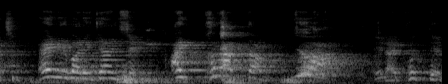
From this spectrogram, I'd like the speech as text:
Catch anybody dancing, I trap them. And I put them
